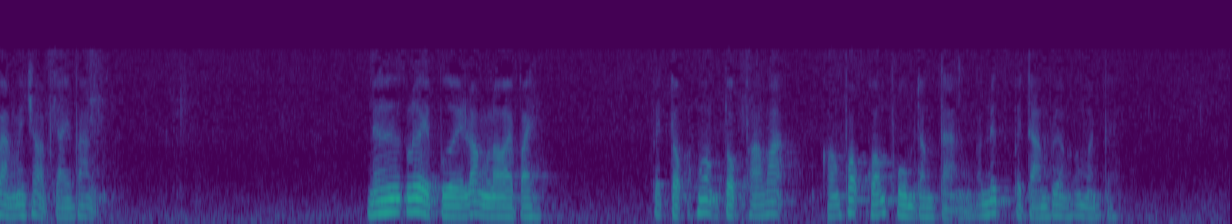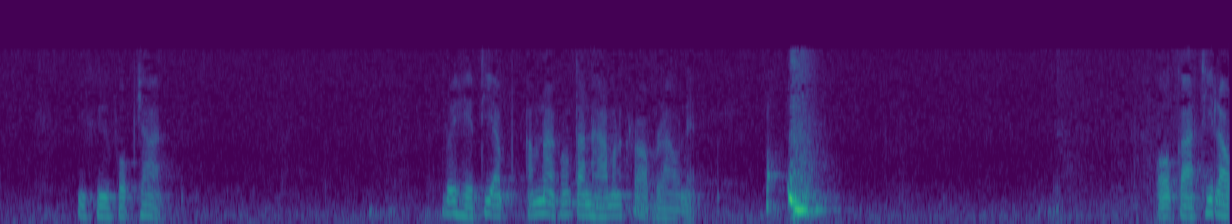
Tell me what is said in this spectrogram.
บ้าง ไม่ชอบใจบ้าง นึกเลื่อยเปื่อยล่องลอยไป ไปตกห่วงตกภาวะของภพของภูมิต่างๆก็นึกไปตามเรื่องของมันไป นี่คือภพชาติ ด้วยเหตุที่อำนาจของตัณหามันครอบเราเนี่ยโอกาสที่เรา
